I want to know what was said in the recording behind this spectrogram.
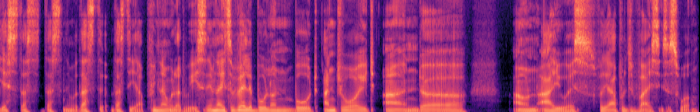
Yes, that's that's the, that's the that's the app Finland without racism. It's available on both Android and uh, on iOS for the Apple devices as well.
